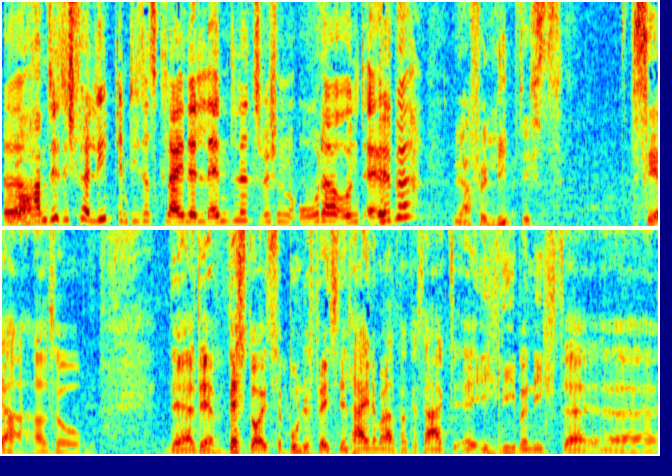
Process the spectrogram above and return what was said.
Äh, Ja. Haben Sie sich verliebt in dieses kleine Ländle zwischen Oder und Elbe? Ja, verliebt ist sehr. Also der, der westdeutsche Bundespräsident Heinemann hat mal gesagt, äh, ich liebe nicht, äh, äh,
